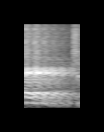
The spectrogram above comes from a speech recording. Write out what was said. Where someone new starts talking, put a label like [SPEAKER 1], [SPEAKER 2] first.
[SPEAKER 1] heard.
